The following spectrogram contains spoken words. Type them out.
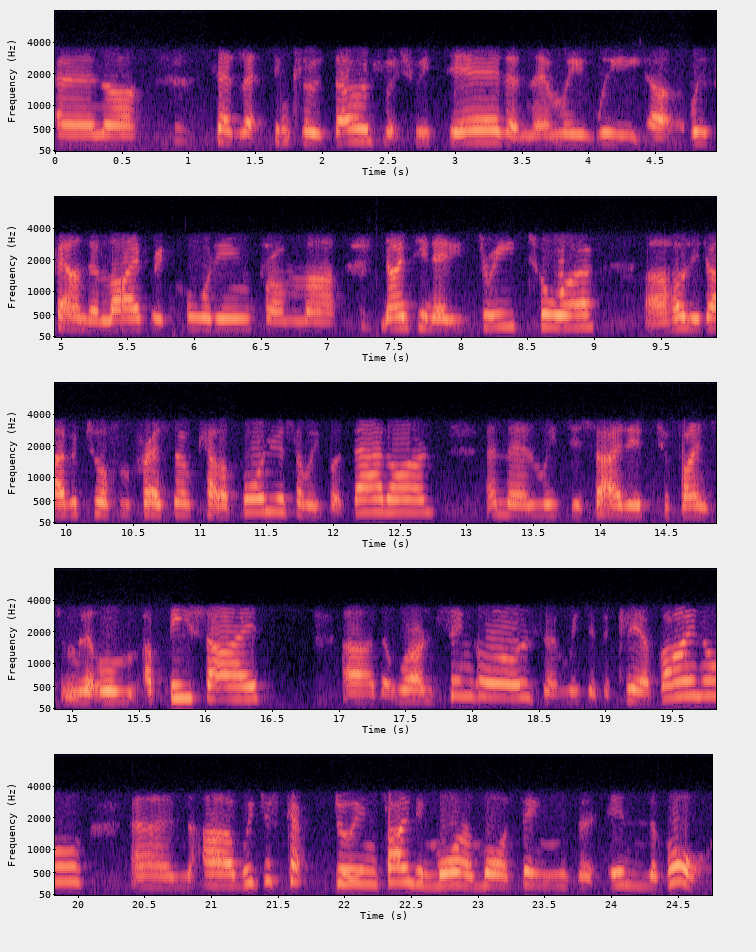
and uh, said let's include those, which we did, and then we we uh, we found a live recording from uh, 1983 tour, uh, Holy Diver tour from Fresno, California. So we put that on, and then we decided to find some little uh, B sides uh, that were on singles, and we did the clear vinyl, and uh, we just kept doing, finding more and more things in the vault,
